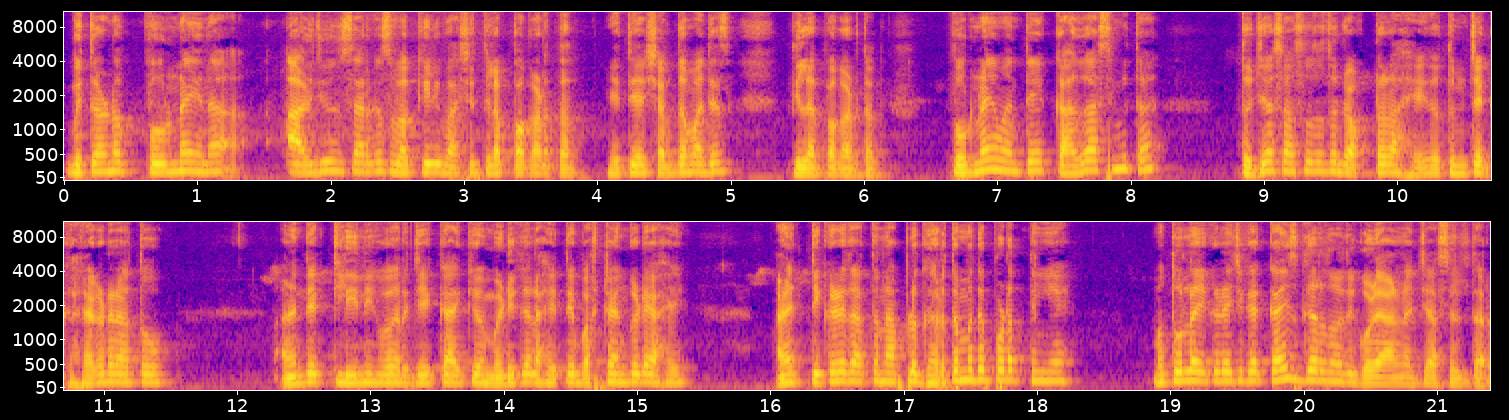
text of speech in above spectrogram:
मित्रांनो पूर्ण आहे ना अर्जुनसारखंच वकिली भाषेत तिला पकडतात. हे त्या शब्दामध्येच तिला पकडतात. पूर्णही म्हणते का गं अस्मिता? तुझ्या सासूचा जो डॉक्टर आहे तो तुमच्या घराकडे राहतो. आणि ते क्लिनिक वगैरे जे काय किंवा मेडिकल आहे ते बसस्टँडकडे आहे. आणि तिकडे जाताना आपलं घर तर मध्ये पडत नाही आहे मग तुला इकडे याची काय काहीच गरज नव्हती गोळ्या आणण्याची असेल तर.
